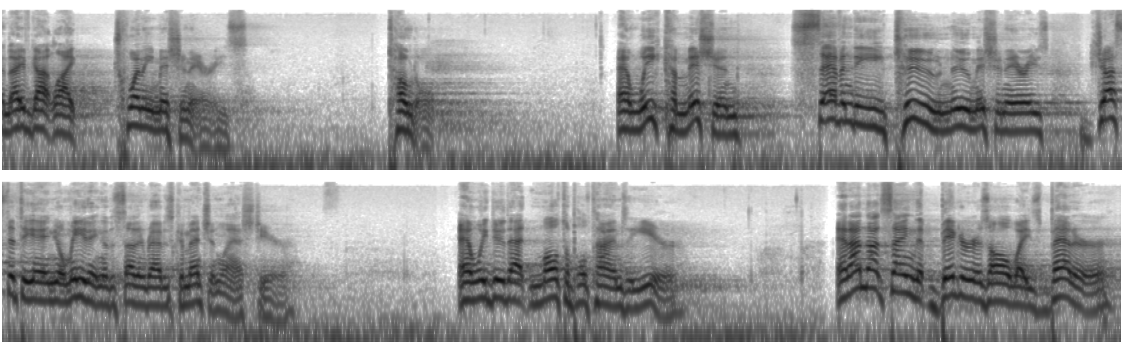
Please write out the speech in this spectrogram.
And they've got like 20 missionaries total. And we commissioned 72 new missionaries just at the annual meeting of the Southern Baptist Convention last year. And we do that multiple times a year. And I'm not saying that bigger is always better.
